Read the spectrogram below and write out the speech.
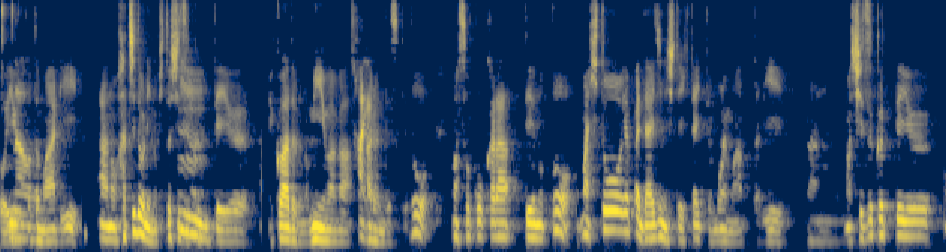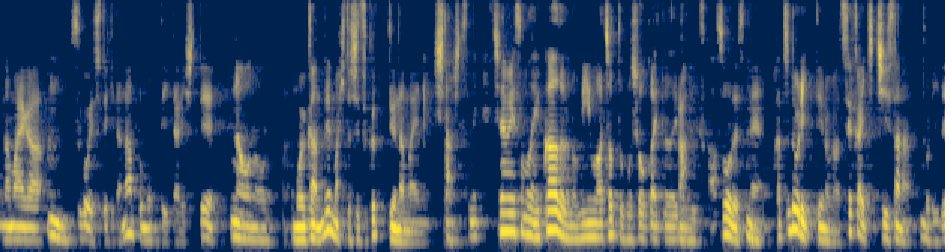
ということもあり、うん、あの、ハチドリのひとしずくっていうエクアドルの民話があるんですけど、はい、まあ、そこからっていうのと、まあ、人をやっぱり大事にしていきたいって思いもあったり、あのまあ、雫っていう名前がすごい素敵だなと思っていたりして、なるほど。思い浮かんで、まあ、ひとしずくっていう名前にしたんですね。ちなみにそのエクアドルの民話ちょっとご紹介いただいてもいいですか？そうですね。ハチドリっていうのが世界一小さな鳥で、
